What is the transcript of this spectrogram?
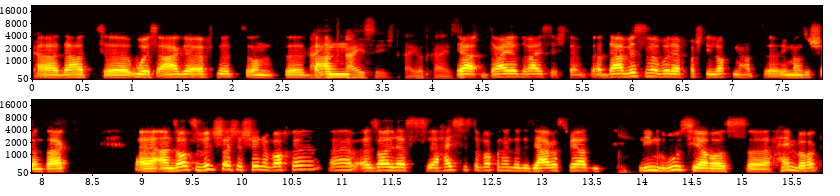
Äh, da hat äh, USA geöffnet und äh, 3 dann. 3.30 3.30 Ja, 3.30 Uhr, stimmt. Da wissen wir, wo der Frosch die Locken hat, äh, wie man so schön sagt. Äh, ansonsten wünsche ich euch eine schöne Woche. Äh, soll das heißeste Wochenende des Jahres werden. Lieben Gruß hier aus Hamburg.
